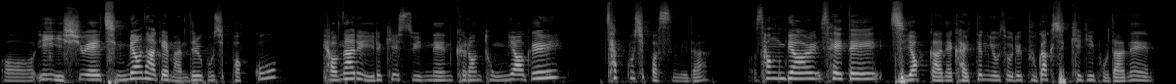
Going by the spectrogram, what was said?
어, 이 이슈에 직면하게 만들고 싶었고 변화를 일으킬 수 있는 그런 동력을 찾고 싶었습니다. 성별, 세대, 지역 간의 갈등 요소를 부각시키기보다는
